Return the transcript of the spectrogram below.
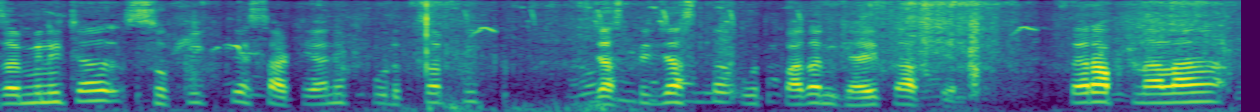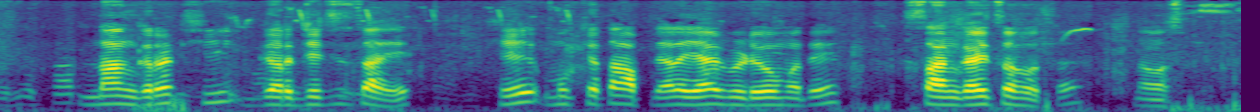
जमिनीच्या सुपीकतेसाठी आणि पुढचं पीक जास्तीत जास्त उत्पादन घ्यायचं असेल तर आपणाला नांगरट ही गरजेचीच आहे हे मुख्यतः आपल्याला या व्हिडिओमध्ये सांगायचं होतं. नमस्ते.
